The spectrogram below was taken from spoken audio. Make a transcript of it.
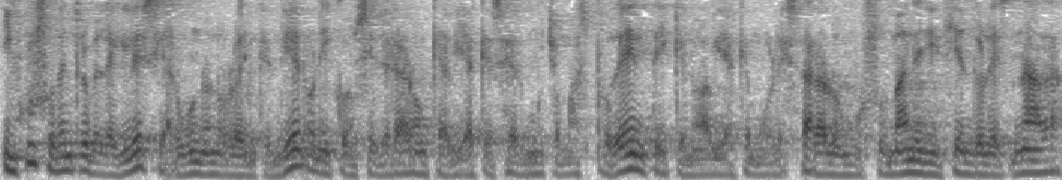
Incluso dentro de la Iglesia algunos no lo entendieron y consideraron que había que ser mucho más prudente y que no había que molestar a los musulmanes diciéndoles nada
